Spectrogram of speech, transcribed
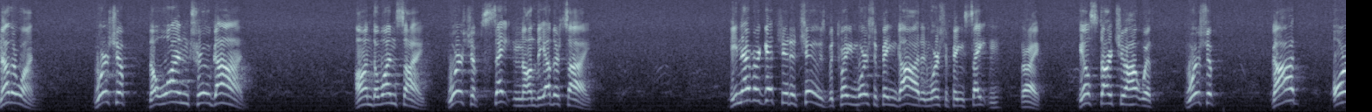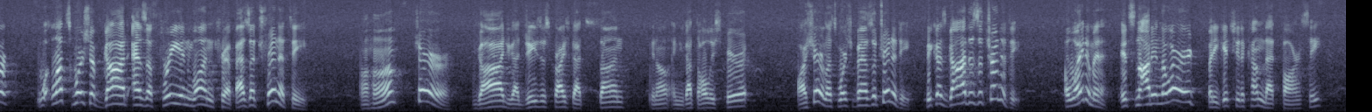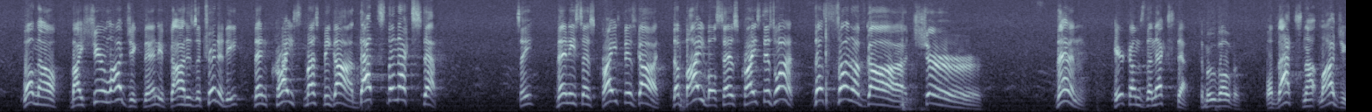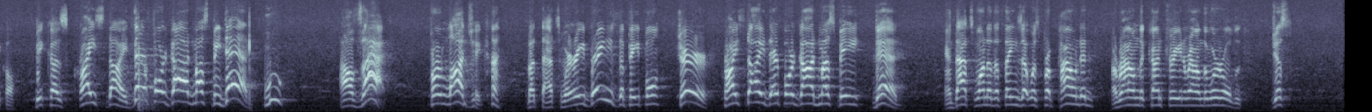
Another one. Worship the one true God on the one side. Worship Satan on the other side. He never gets you to choose between worshiping God and worshiping Satan. Right. He'll start you out with worship God or let's worship God as a three in one trip, as a trinity. Uh huh. Sure. God, you got Jesus Christ, got Son, you know, and you got the Holy Spirit. Why, sure, let's worship Him as a trinity because God is a trinity. Oh, wait a minute. It's not in the Word, but He gets you to come that far, see? Well, now, by sheer logic, then, if God is a Trinity, then Christ must be God. That's the next step. See? Then he says, Christ is God. The Bible says Christ is what? The Son of God. Sure. Then, here comes the next step to move over. Well, that's not logical because Christ died. Therefore, God must be dead. Woo. How's that? For logic. but that's where he brings the people Sure, Christ died, therefore God must be dead. And that's one of the things that was propounded around the country and around the world just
